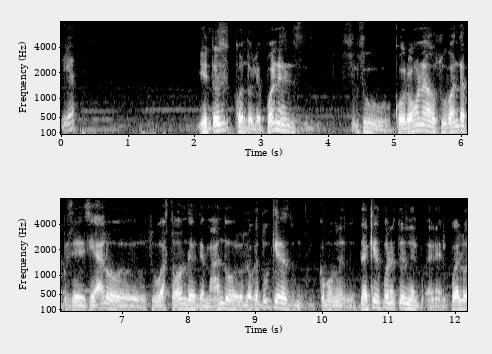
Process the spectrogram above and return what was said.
fíjate. Y entonces cuando le ponen su, su corona o su banda presidencial o su bastón de, de mando, o lo que tú quieras, como de quieres poner tú en el, en el pueblo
